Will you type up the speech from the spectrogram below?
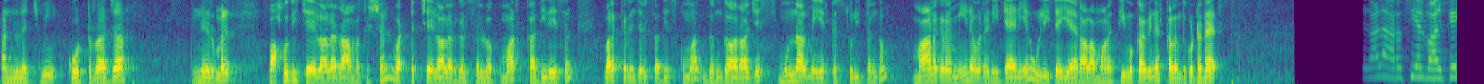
அன்னலட்சுமி கோட்டுராஜா நிர்மல் பகுதி செயலாளர் ராமகிருஷ்ணன் வட்டச் செயலாளர்கள் செல்வகுமார் கதிரேசன் வழக்கறிஞர் சதீஷ்குமார் கங்கா ராஜேஷ் முன்னாள் மேயர் கஸ்தூரி தங்கம் மாநகர மீனவரணி டேனியல் உள்ளிட்ட ஏராளமான திமுகவினர் கலந்து கொண்டனர். கால அரசியல் வாழ்க்கை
